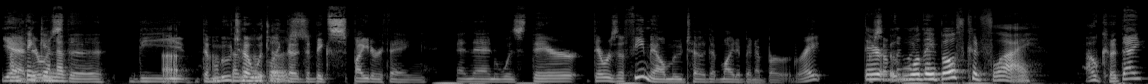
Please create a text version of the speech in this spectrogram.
yeah. there thinking was of- the the uh, the of the Muto with like the, the big spider thing, and then was there there was a female Muto that might have been a bird, right? Or They're like well, they that? both could fly. Oh, could they?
